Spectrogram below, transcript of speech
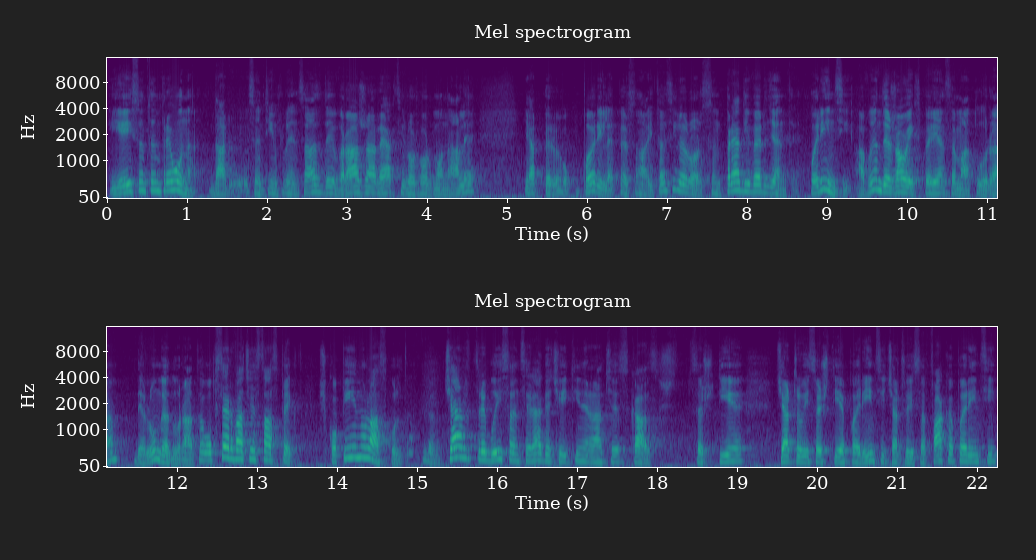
Ei sunt împreună, dar sunt influențați de vraja reacțiilor hormonale, iar preocupările, personalitățile lor sunt prea divergente. Părinții, având deja o experiență matură, de lungă durată, observă acest aspect – și copiii nu-l ascultă. Da. Ce ar trebui să înțeleagă cei tineri în acest caz? Să știe ce ar trebui să știe părinții, ce ar trebui să facă părinții?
